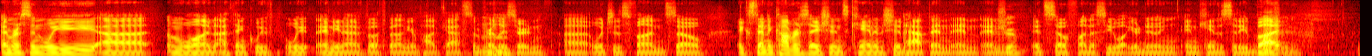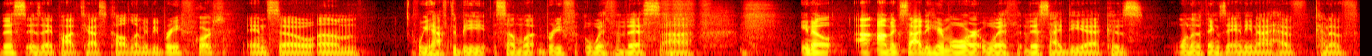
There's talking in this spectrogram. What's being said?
Emerson, we uh, one, I think we've we Andy and I have both been on your podcast. I'm Mm-hmm. fairly certain, uh, which is fun. So extended conversations can and should happen, and and Sure. it's so fun to see what you're doing in Kansas City. But this is a podcast called Let Me Be Brief, Of course. and so um, we have to be somewhat brief with this. Uh, you know, I, I'm excited to hear more with this idea because one of the things that Andy and I have kind of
